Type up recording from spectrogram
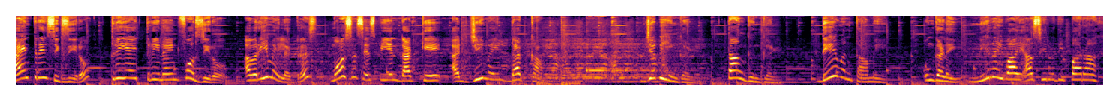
nine three six zero three eight three nine four zero. அவர் email address Moses SPN dot K at Gmail dot com ஜெபியுங்கள் தாங்குங்கள். தேவன் தாமே உங்களை நிறைவாய் ஆசீர்வதிப்பாராக.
